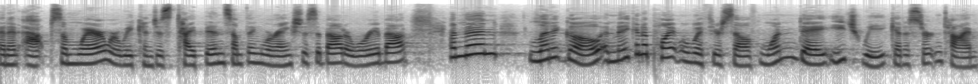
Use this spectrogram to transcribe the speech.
in an app somewhere where we can just type in something we're anxious about or worry about. And then let it go and make an appointment with yourself one day each week at a certain time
